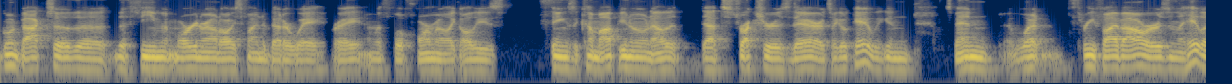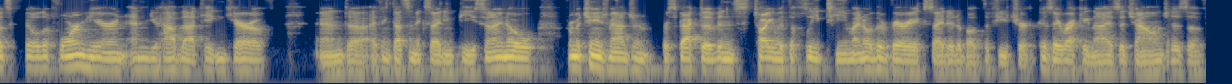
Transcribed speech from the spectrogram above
going back to the the theme at Morgan Round, always find a better way, right? And with Flowforma, like all these things that come up, you know, now that that structure is there, it's like, okay, we can spend what three five hours and like hey let's build a form here and, and you have that taken care of. And uh, i think that's an exciting piece. And i know from a change management perspective and talking with the fleet team i know they're very excited about the future because they recognize the challenges of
